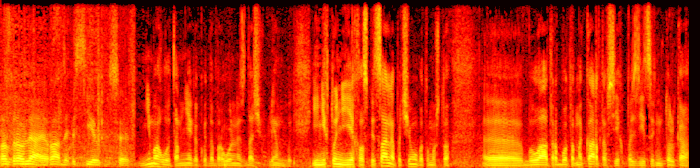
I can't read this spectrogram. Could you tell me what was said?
Поздравляю, рады. Спасибо. Не могло там никакой добровольной сдачи в плен быть. И никто не ехал специально. Почему? Потому что э, была отработана карта всех позиций, не только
